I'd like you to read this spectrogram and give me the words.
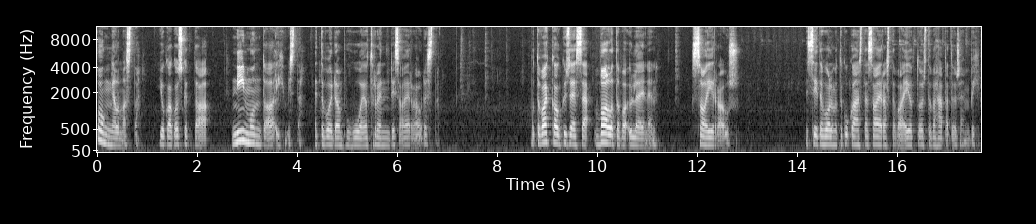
ongelmasta, joka koskettaa niin montaa ihmistä, että voidaan puhua jo trendisairaudesta. Mutta vaikka on kyseessä valtava yleinen sairaus, niin siitä huolimatta kukaan sitä sairastavaa ei ole toista vähäpätöisempi.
